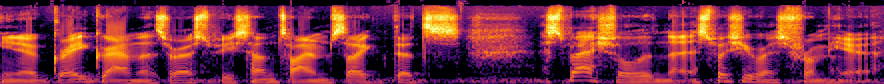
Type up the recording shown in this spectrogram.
you know great grandmother's recipe. Sometimes like that's special, isn't it? Especially when it's from here.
